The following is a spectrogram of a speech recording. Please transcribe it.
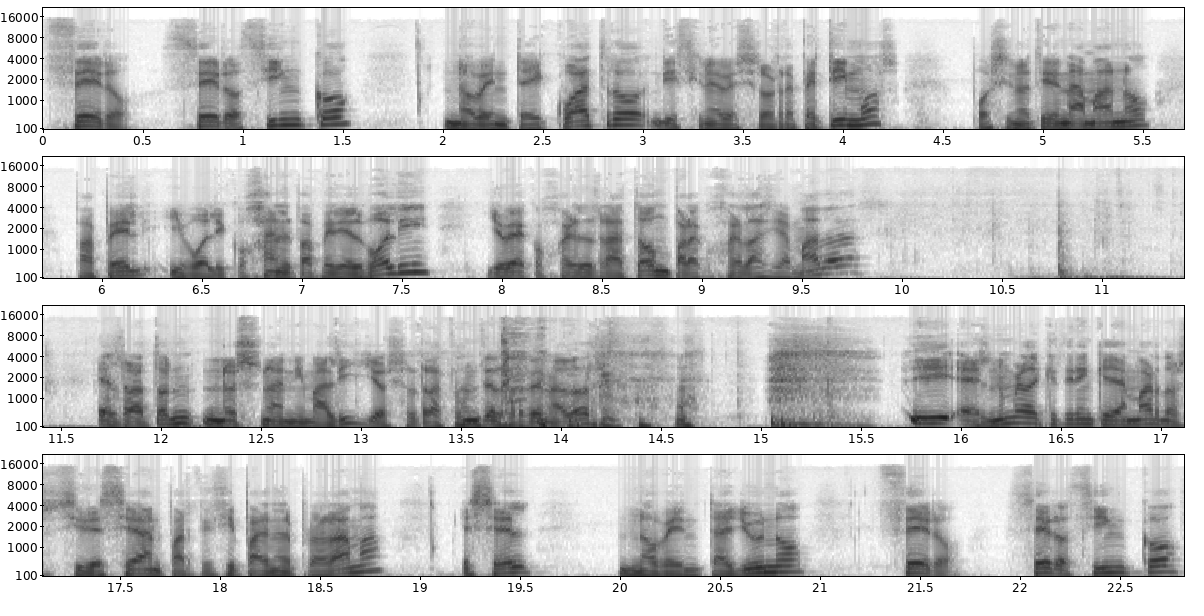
005 94 19. Se lo repetimos, por si no tienen a mano papel y boli. Cojan el papel y el boli. Yo voy a coger el ratón para coger las llamadas. El ratón no es un animalillo, es el ratón del ordenador. Y el número al que tienen que llamarnos si desean participar en el programa es el 91 005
